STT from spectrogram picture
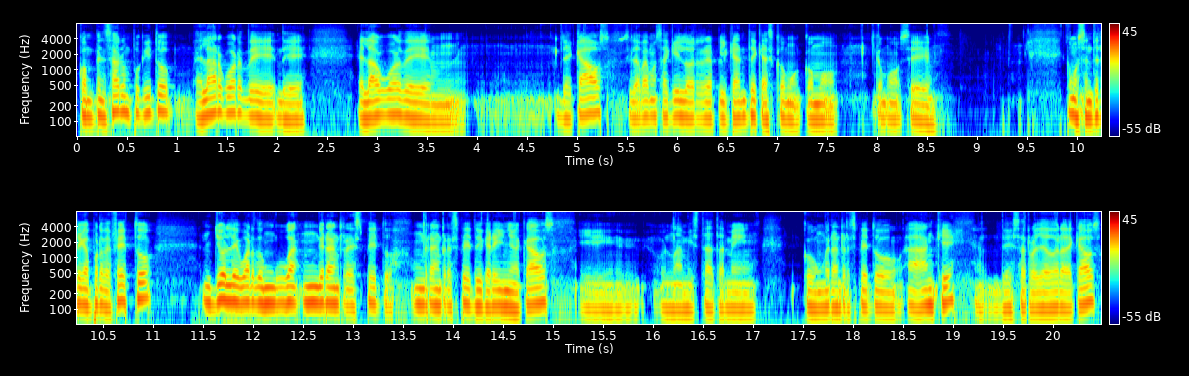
compensar un poquito el hardware de el hardware de, mm, de Chaos, si lo vemos aquí, lo replicante, que es como, como, como, se, como se entrega por defecto. Yo le guardo un, gran respeto, un gran respeto y cariño a Chaos y una amistad también con un gran respeto a Anke, desarrolladora de Chaos.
